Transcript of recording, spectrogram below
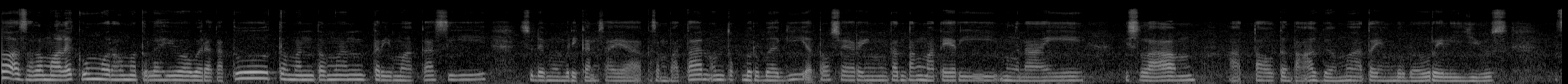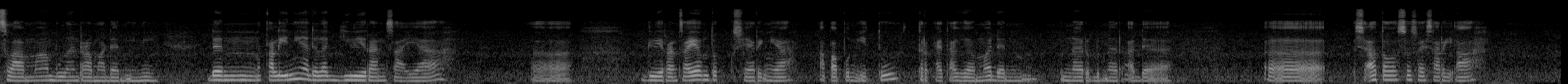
Assalamualaikum warahmatullahi wabarakatuh. Teman-teman terima kasih sudah memberikan saya kesempatan untuk berbagi atau sharing tentang materi mengenai Islam atau tentang agama atau yang berbau religius selama bulan Ramadan ini. Dan kali ini adalah giliran saya uh, giliran saya untuk sharing ya apa pun itu terkait agama dan benar-benar ada uh, atau sesuai syariah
